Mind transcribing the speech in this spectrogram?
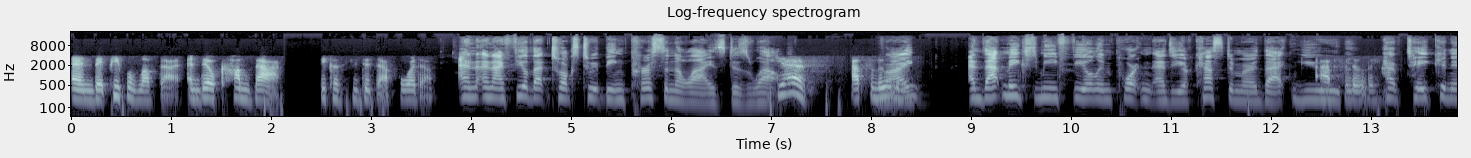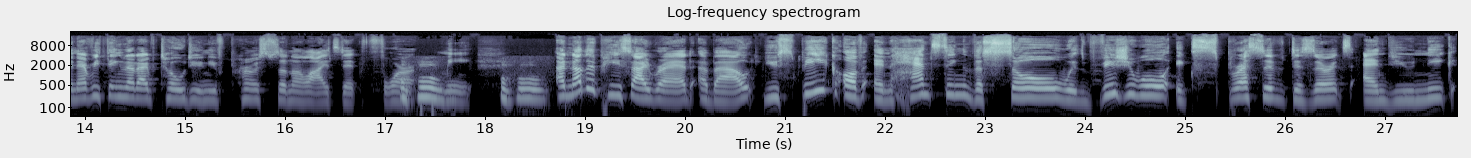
And they, people love that and they'll come back because you did that for them. And and I feel that talks to it being personalized as well. Yes, absolutely. Right? And that makes me feel important as your customer that you absolutely. have taken in everything that I've told you and you've personalized it for mm-hmm. me. Mm-hmm. Another piece I read about you speak of enhancing the soul with visual, expressive desserts and unique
